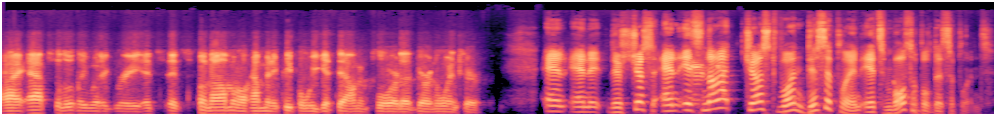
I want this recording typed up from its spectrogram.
I absolutely would agree. It's it's phenomenal how many people we get down in Florida during the winter. And and it, there's just and it's not just one discipline; it's multiple disciplines.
